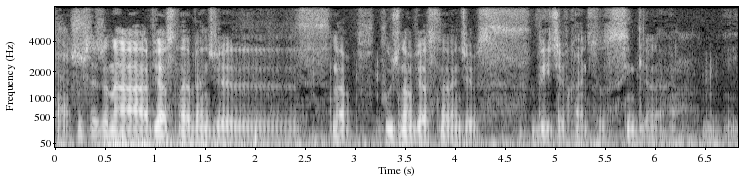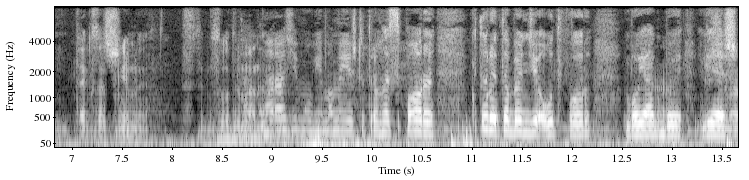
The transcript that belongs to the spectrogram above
też. Myślę, że na wiosnę będzie, na późną wiosnę będzie, wyjdzie w końcu singiel. I tak zaczniemy z tym złotym manem. Na razie mówię, mamy jeszcze trochę spory, który to będzie utwór, bo jakby, wiesz,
